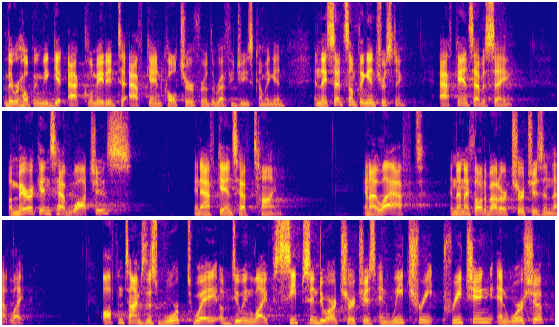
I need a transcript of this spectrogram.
They were helping me get acclimated to Afghan culture for the refugees coming in. And they said something interesting. Afghans have a saying Americans have watches, and Afghans have time. And I laughed, and then I thought about our churches in that light. Oftentimes, this warped way of doing life seeps into our churches, and we treat preaching and worship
